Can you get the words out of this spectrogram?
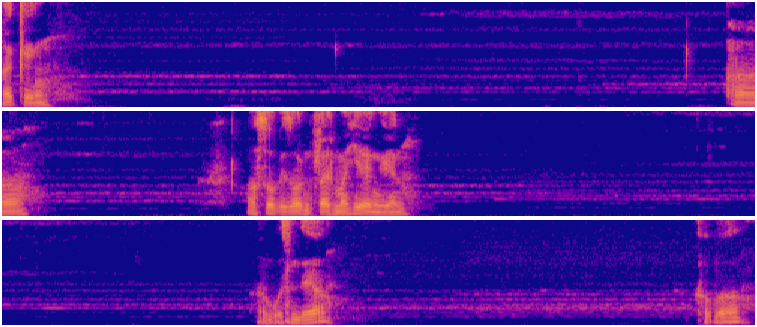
Tracking. Äh. Ach so, wir sollten vielleicht mal hier hingehen. Äh, wo ist denn der? Cover.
